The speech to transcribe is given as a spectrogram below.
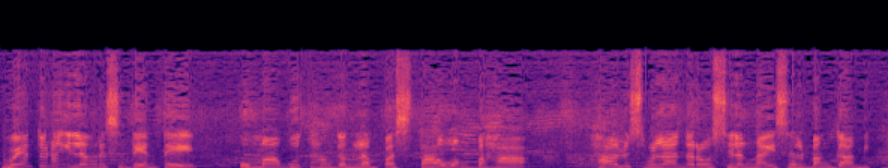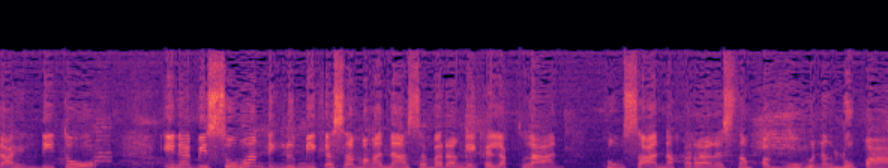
Kwento ng ilang residente, umabot hanggang lampas tao ang baha. Halos wala na raw silang naisalbang gamit dahil dito. Inabisuhan ding lumikas ang mga nasa barangay Kalaklan kung saan nakaranas ng pagguho ng lupa.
